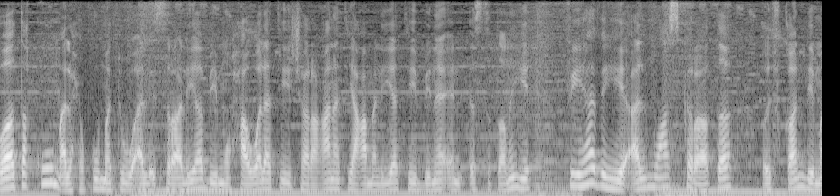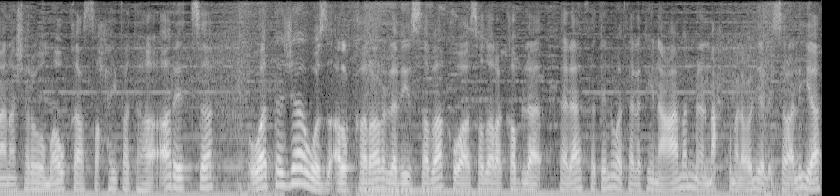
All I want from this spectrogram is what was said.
وتقوم الحكومة الإسرائيلية بمحاولة شرعنة عمليات بناء استيطاني في هذه المعسكرات وفقا لما نشره موقع صحيفة هآرتس وتجاوز القرار الذي سبق وصدر قبل 33 عاما من المحكمة العليا الإسرائيلية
